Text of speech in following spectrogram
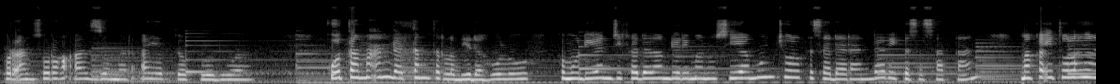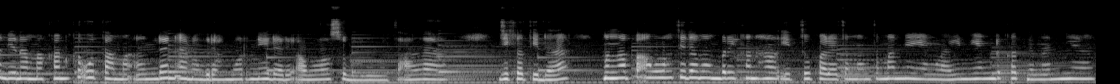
Quran Surah Az-Zumar ayat 22 Keutamaan datang terlebih dahulu Kemudian jika dalam diri manusia muncul kesadaran dari kesesatan, maka itulah yang dinamakan keutamaan dan anugerah murni dari Allah Subhanahu wa taala. Jika tidak, mengapa Allah tidak memberikan hal itu pada teman-temannya yang lain yang dekat dengannya?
